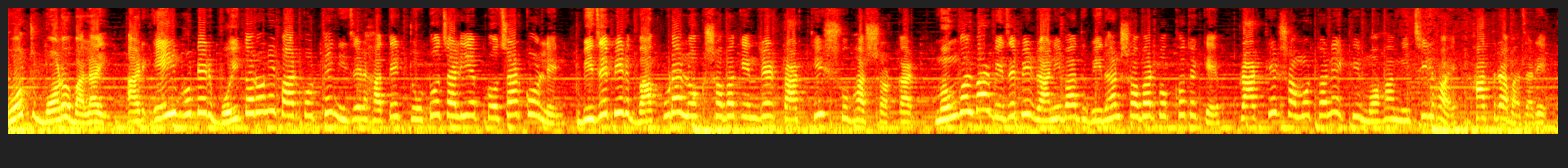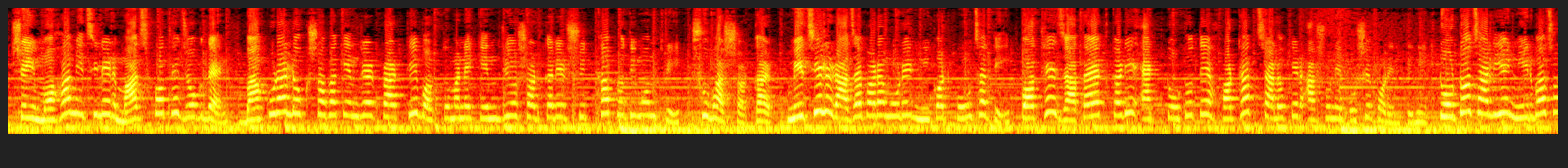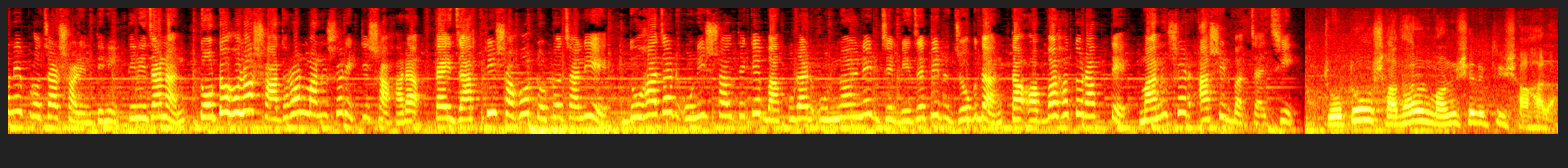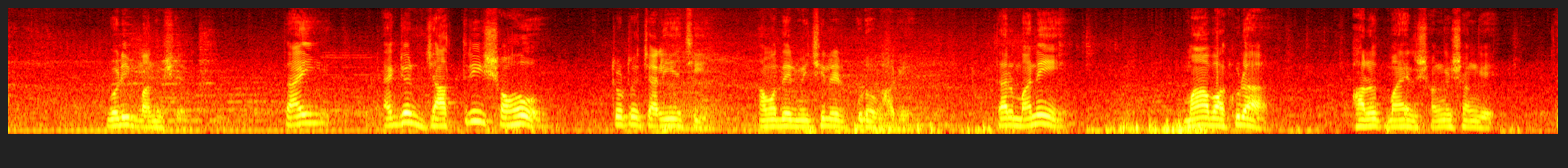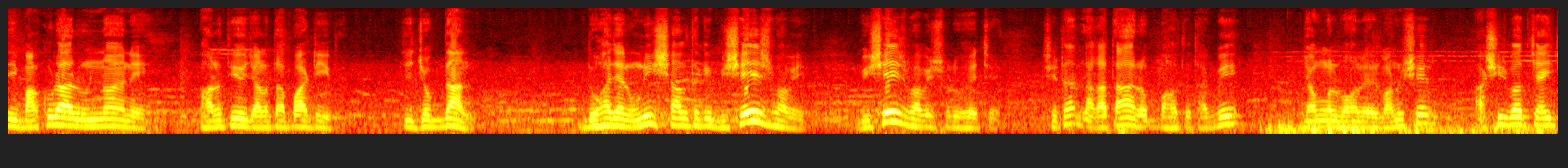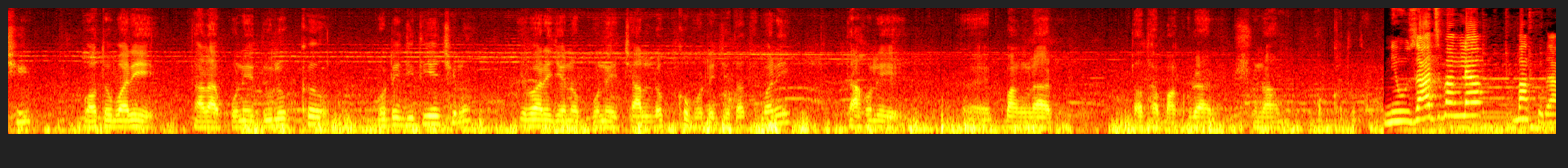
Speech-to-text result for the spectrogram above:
Vote বড় বালাই। আর এই ভোটের বৈতরণী পার করতে নিজের হাতে টোটো চালিয়ে প্রচার করলেন বিজেপির বাঁকুড়া লোকসভা কেন্দ্রের প্রার্থী সুভাষ সরকার। মঙ্গলবার বিজেপির রানীবাঁধ বিধানসভার পক্ষ থেকে প্রার্থীর সমর্থনে একটি মহা মিছিল হয় খাতরা বাজারে সেই মহা মিছিলের মাঝপথে যোগ দেন বাঁকুড়া লোকসভা কেন্দ্রের প্রার্থী, বর্তমানে কেন্দ্রীয় সরকারের শিক্ষা প্রতিমন্ত্রী সুভাষ সরকার। মিছিল রাজাপাড়া মোড়ের নিকট পৌঁছাতেই পথে যাতায়াতকারী এক টোটোতে হঠাৎ চালকের আসনে বসে পড়েন তিনি। টোটো চালিয়ে নির্বাচনী প্রচার সারেন তিনি। তিনি জানান, টোটো হলো সাধারণ মানুষের একটি সাহারা। তাই যাত্রী সহ টোটো চালিয়ে দু হাজার উনিশ সাল থেকে বাঁকুড়ার উন্নয়নের যে বিজেপির যোগদান, তা অব্যাহত রাখতে মানুষের আশীর্বাদ চাইছি। টোটো সাধারণ মানুষের একটি সাহারা, গরিব মানুষের। তাই একজন যাত্রী সহ টোটো চালিয়েছি আমাদের মিছিলের পুরো ভাগে। তার মানে মা বাঁকুড়া ভারত মায়ের সঙ্গে সঙ্গে এই বাঁকুড়ার উন্নয়নে ভারতীয় জনতা পার্টির যে যোগদান দু হাজার উনিশ সাল থেকে বিশেষভাবে বিশেষভাবে শুরু হয়েছে, সেটা লাগাতার অব্যাহত থাকবে। জঙ্গলমহলের মানুষের আশীর্বাদ চাইছি। গতবারে তারা পৌনে দু লক্ষ ভোটে জিতিয়েছিল। এবারে যেন পৌনে চার লক্ষ ভোটে জেতাতে পারে। তাহলে বাংলার তথা বাঁকুড়ার সুনাম অক্ষত নিউজ আজ Bangla Bankura.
